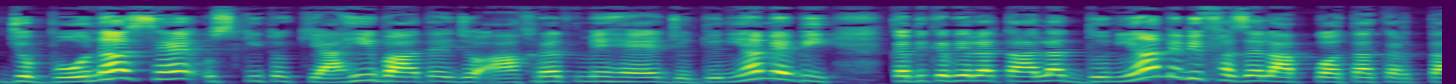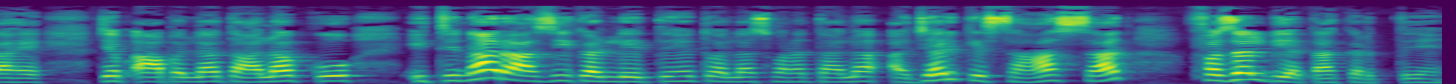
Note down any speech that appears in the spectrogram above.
جو بونس ہے، اس کی تو کیا ہی بات ہے، جو آخرت میں ہے، جو دنیا میں بھی۔ کبھی کبھی اللہ تعالیٰ دنیا میں بھی فضل آپ کو عطا کرتا ہے۔ جب آپ اللہ تعالیٰ کو اتنا راضی کر لیتے ہیں، تو اللہ سبحانہ تعالیٰ اجر کے ساتھ ساتھ فضل بھی عطا کرتے ہیں۔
